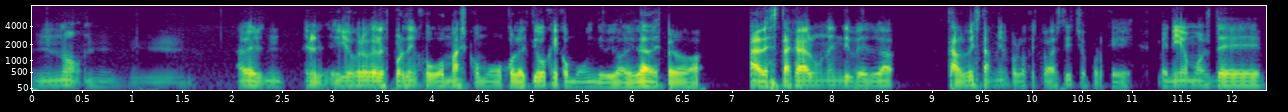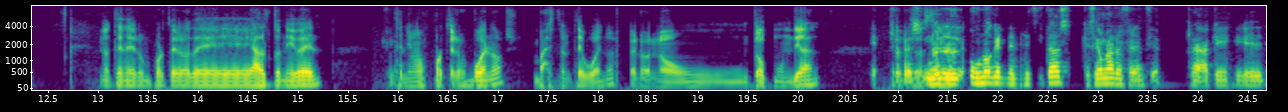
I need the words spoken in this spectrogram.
no mm, a ver el- yo creo que el Sporting jugó más como colectivo que como individualidades pero a, a destacar una individualidad tal vez también por lo que tú has dicho porque veníamos de no tener un portero de alto nivel teníamos porteros buenos bastante buenos pero no un top mundial Eso es. Entonces- uno que necesitas que sea una referencia. O sea, que, que-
